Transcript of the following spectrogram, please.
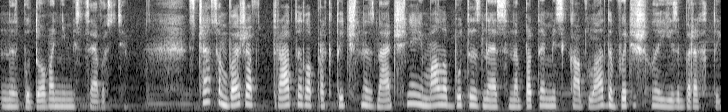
незбудованій місцевості. З часом вежа втратила практичне значення і мала бути знесена, проте міська влада вирішила її зберегти.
